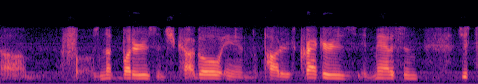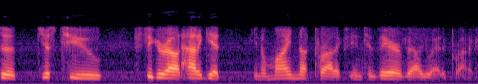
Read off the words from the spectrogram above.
um, nut butters in Chicago and Potter's crackers in Madison, just to just to figure out how to get you know my nut products into their value-added products.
